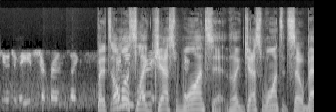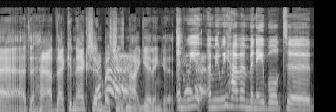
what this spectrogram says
huge of age difference. Like, But it's I mean, almost like Jess wants it. Like Jess wants it so bad to have that connection, but she's not getting it. And we, I mean, we haven't been able to.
